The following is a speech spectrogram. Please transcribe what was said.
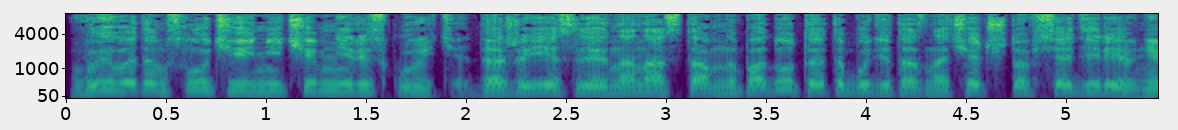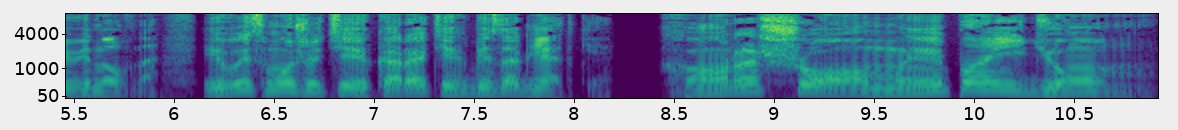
Вы в этом случае ничем не рискуете. Даже если на нас там нападут, это будет означать, что вся деревня виновна. И вы сможете карать их без оглядки. «Хорошо, мы пойдем».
